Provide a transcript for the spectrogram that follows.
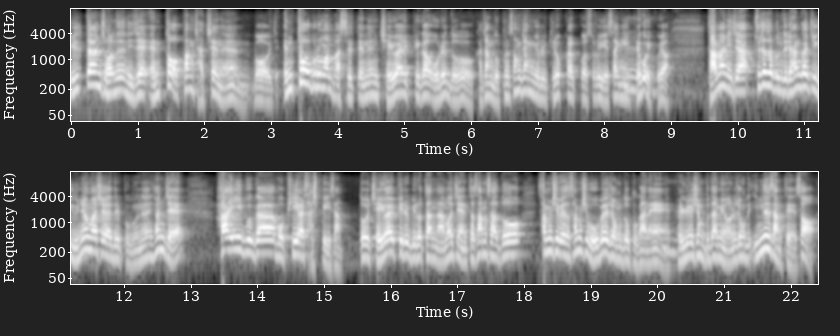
일단 저는 이제 엔터 업황 자체는 뭐 이제 엔터업으로만 봤을 때는 JYP가 올해도 가장 높은 성장률을 기록할 것으로 예상이 되고 있고요. 다만 이제 투자자분들이 한 가지 유념하셔야 될 부분은 현재 하이브가 뭐 PER 40배 이상 또 JYP를 비롯한 나머지 엔터 3사도 30에서 35배 정도 구간에 valuation 부담이 어느 정도 있는 상태에서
